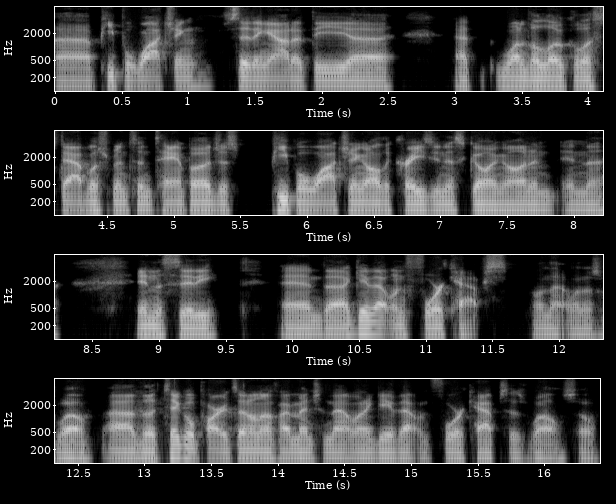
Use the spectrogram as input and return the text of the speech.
uh, people watching, sitting out at the uh, at one of the local establishments in Tampa, just people watching all the craziness going on in, in the in the city. And uh, I gave that one four caps on that one as well. Uh, the tickle parts, I don't know if I mentioned that one. I gave that one four caps as well. So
